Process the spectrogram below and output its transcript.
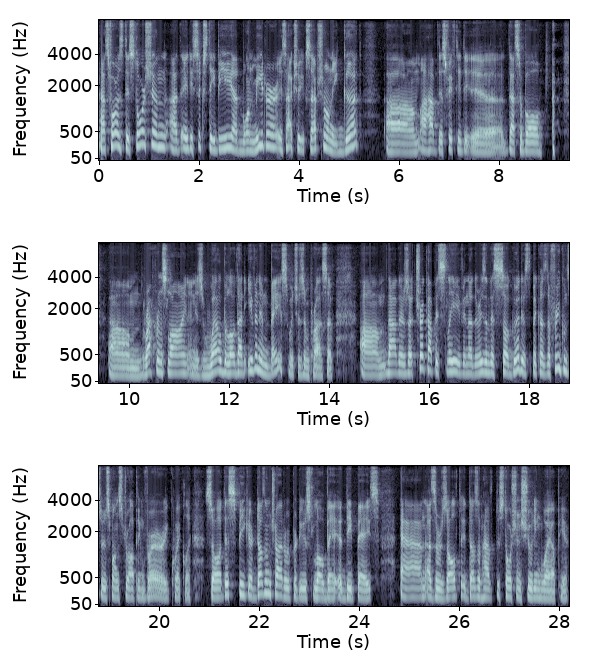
As far as distortion at 86 dB at one meter is actually exceptionally good. Um, I have this 50 uh, decibel um, reference line and is well below that even in bass, which is impressive. Um, now there's a trick up his sleeve, You know, the reason this is so good is because the frequency response dropping very quickly. So this speaker doesn't try to reproduce low ba uh, deep bass, and as a result, it doesn't have distortion shooting way up here.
